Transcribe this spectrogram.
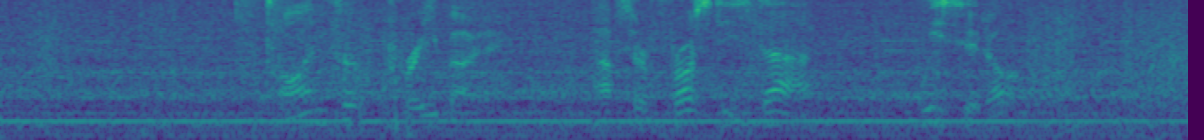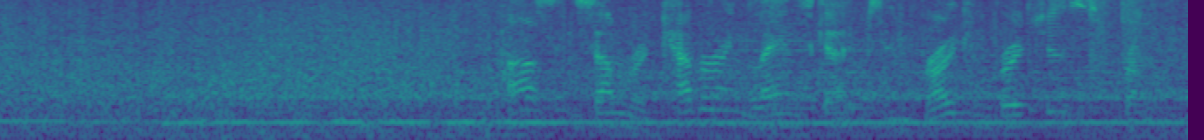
Time for pre-boating. After a frosty start, we set off. Passing some recovering landscapes and broken bridges from the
